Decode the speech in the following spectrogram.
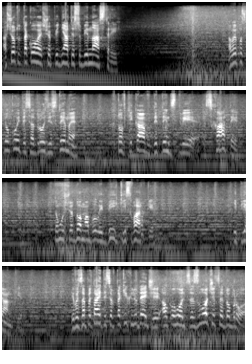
А що тут такого, щоб підняти собі настрій? А ви поспілкуйтеся, друзі, з тими, хто втікав в дитинстві з хати, тому що вдома були бійки, сварки і п'янки. І ви запитайтеся в таких людей, чи алкоголь це зло, чи це добро.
